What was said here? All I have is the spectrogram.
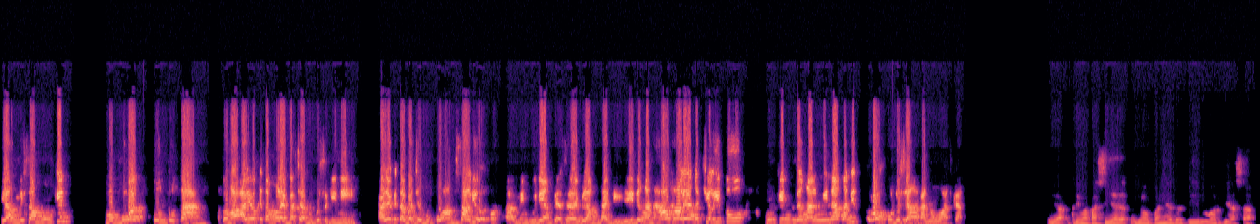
yang bisa mungkin membuat tuntutan. Atau nggak ayo kita mulai baca buku segini. Ayo kita baca buku Amsal yuk uh, minggu ini yang kayak saya bilang tadi. Jadi dengan hal-hal yang kecil itu mungkin dengan minat nanti Roh Kudus yang akan menguatkan ya terima kasih ya jawabannya tadi luar biasa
